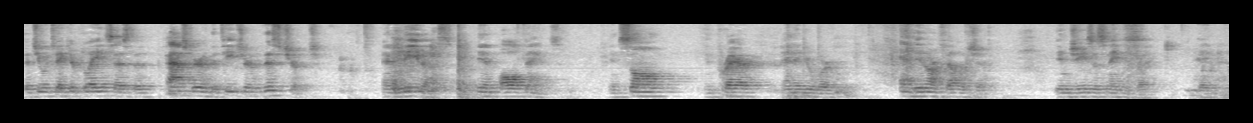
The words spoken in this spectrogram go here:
that you would take your place as the pastor and the teacher of this church and lead us in all things, in song, in prayer, and in your word, and in our fellowship. In Jesus' name we pray. Amen.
